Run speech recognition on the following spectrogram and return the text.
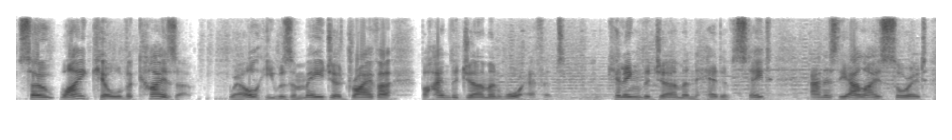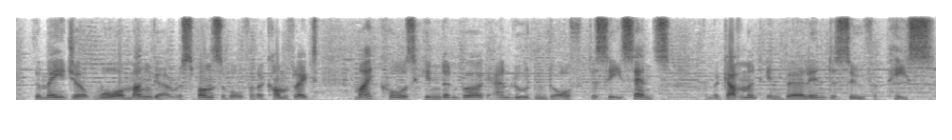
So why kill the Kaiser? Well, he was a major driver behind the German war effort, and killing the German head of state, and as the Allies saw it, the major warmonger responsible for the conflict, might cause Hindenburg and Ludendorff to see sense, and the government in Berlin to sue for peace.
